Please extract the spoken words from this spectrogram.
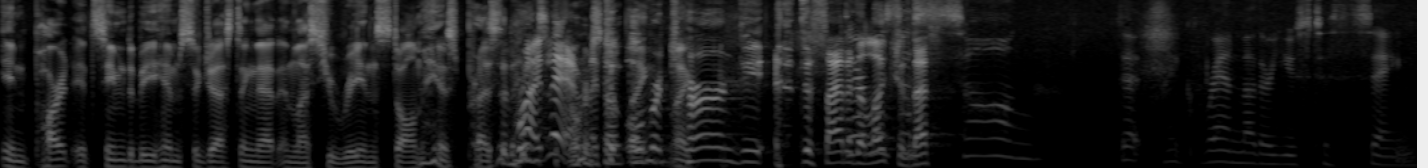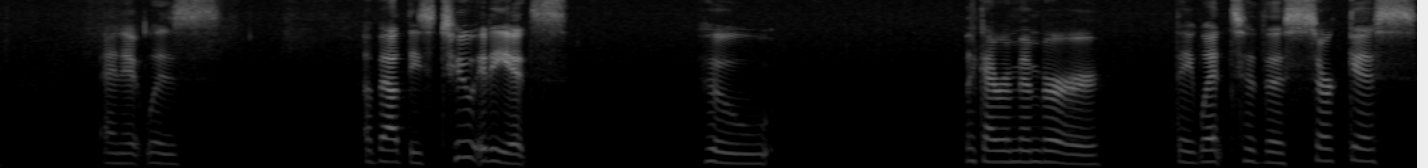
in part, it seemed to be him suggesting that unless you reinstall me as president, right, yeah, or like to something, like- overturn the decided There election. Was a That's song that my grandmother used to sing, and it was about these two idiots who, like, I remember they went to the circus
